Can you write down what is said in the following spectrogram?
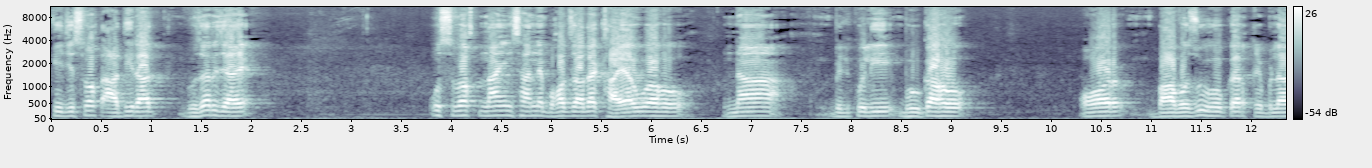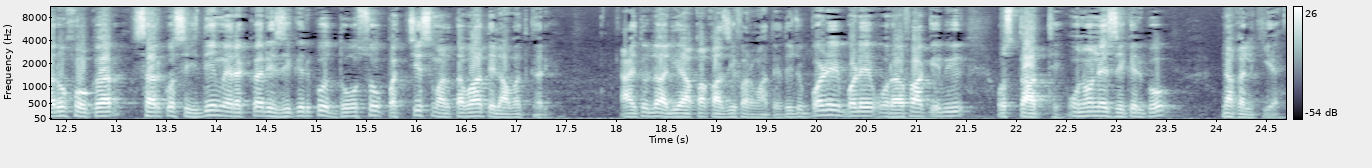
कि जिस वक्त आधी रात गुजर जाए उस वक्त ना इंसान ने बहुत ज़्यादा खाया हुआ हो, ना बिल्कुल ही भूखा हो और बावजू होकर, किबला रुख होकर, सर को सिजदे में रखकर इस ज़िक्र को 225 मरतबा तिलावत करें। आयतुल्ला अली आका काजी फरमाते थे, जो बड़े बड़े उराफा के भी उस्ताद थे, उन्होंने इस ज़िक्र को नकल किया है।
